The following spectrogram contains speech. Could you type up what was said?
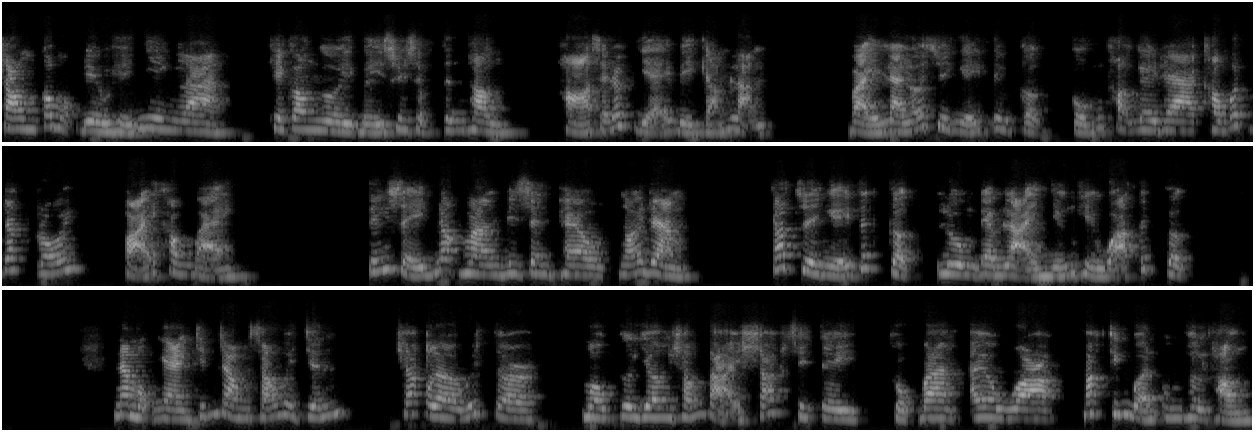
Song có một điều hiển nhiên là khi con người bị suy sụp tinh thần, họ sẽ rất dễ bị cảm lạnh. Vậy là lối suy nghĩ tiêu cực cũng gây ra không ít rắc rối, phải không bạn? Tiến sĩ Norman Vincent Pell nói rằng các suy nghĩ tích cực luôn đem lại những hiệu quả tích cực. Năm 1969 Charles Richter, một cư dân sống tại Shark City thuộc bang Iowa, mắc chứng bệnh ung thư thận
